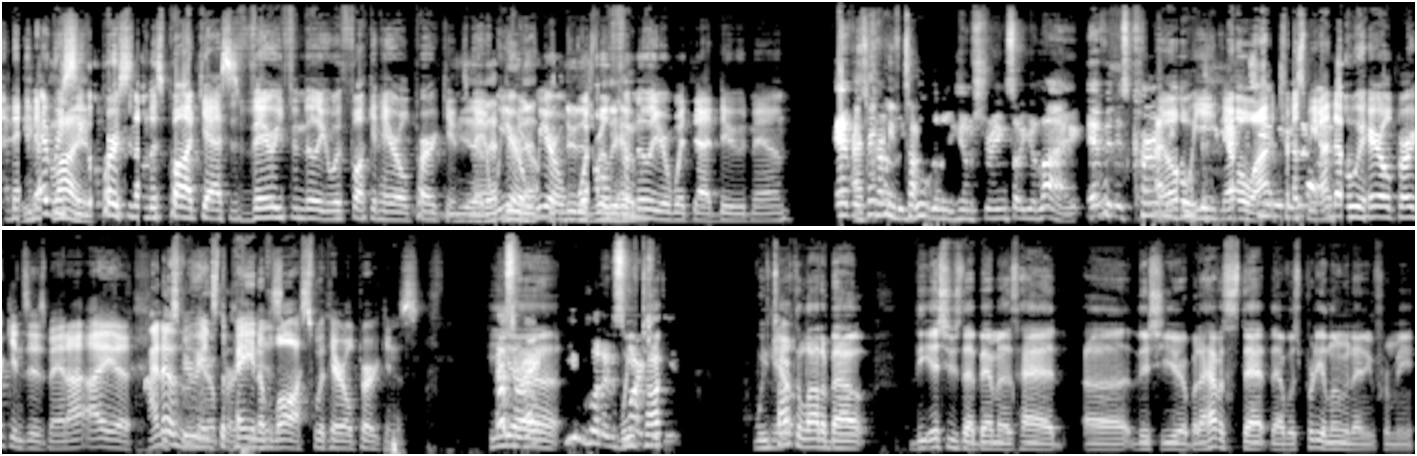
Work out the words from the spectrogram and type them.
that name. Every lying. single person on this podcast is very familiar with fucking Harold Perkins, Yeah, man. We are is- we are that dude well is really him. familiar with that dude, man. Evan's currently we've talked- googling him, string. So you're lying. Evan is currently. No, he Googling no. I, See what he trust me, I know who Harold Perkins is, man. I I, uh, I know who experienced the pain Perkins of loss with Harold Perkins. He, That's uh, right. He was one of the we've talked- We've Yep. talked a lot about the issues that Bama has had uh, this year, but I have a stat that was pretty illuminating for me.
